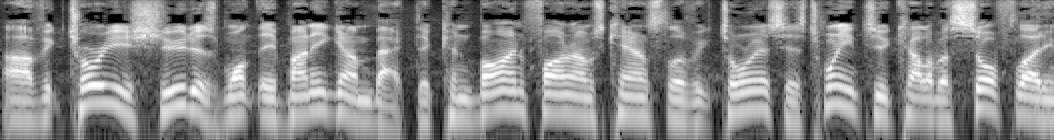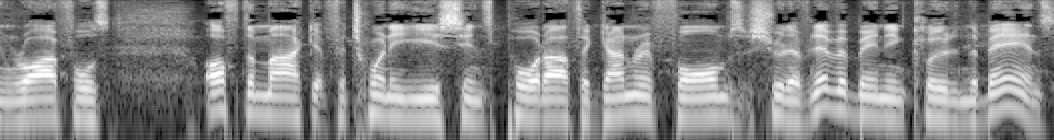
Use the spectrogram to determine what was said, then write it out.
Uh, Victoria shooters want their bunny gun back. The Combined Firearms Council of Victoria says 22 caliber self-loading rifles off the market for 20 years since Port Arthur gun reforms should have never been included in the bans.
